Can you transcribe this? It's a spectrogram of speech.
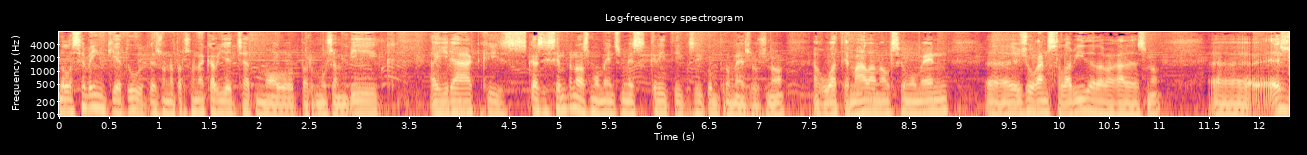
de la seva inquietud. És una persona que ha viatjat molt per Moçambic, a Iraq, i s- quasi sempre en els moments més crítics i compromesos, no? A Guatemala, en el seu moment, eh, jugant-se la vida, de vegades, no? Eh, és,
